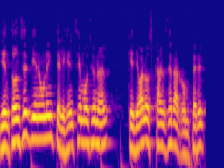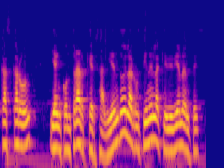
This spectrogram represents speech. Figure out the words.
y entonces viene una inteligencia emocional que lleva a los cáncer a romper el cascarón y a encontrar que saliendo de la rutina en la que vivían antes,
